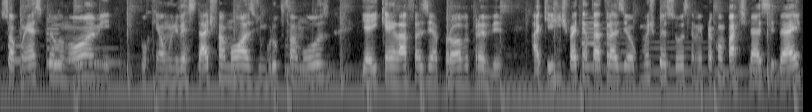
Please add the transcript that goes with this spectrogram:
só conhece pelo nome, porque é uma universidade famosa, de um grupo famoso, e aí quer ir lá fazer a prova para ver. Aqui a gente vai tentar trazer algumas pessoas também para compartilhar essa ideia,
